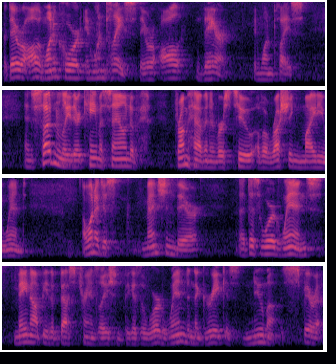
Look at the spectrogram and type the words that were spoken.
But they were all in one accord in one place. They were all there in one place. And suddenly there came a sound of from heaven in verse 2 of a rushing mighty wind. I want to just mention there that this word wind may not be the best translation because the word wind in the Greek is pneuma, spirit.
